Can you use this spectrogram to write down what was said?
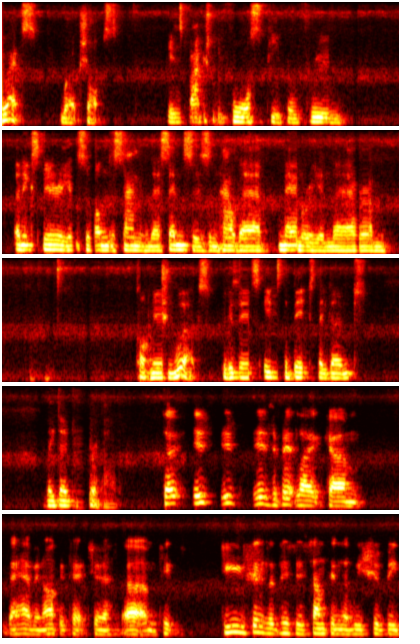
UX workshops, is to actually force people through an experience of understanding their senses and how their memory and their um, cognition works because it's it's the bit they don't they don't hear about. So it, it, it's a bit like um, they have in architecture. Um, do you think that this is something that we should be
